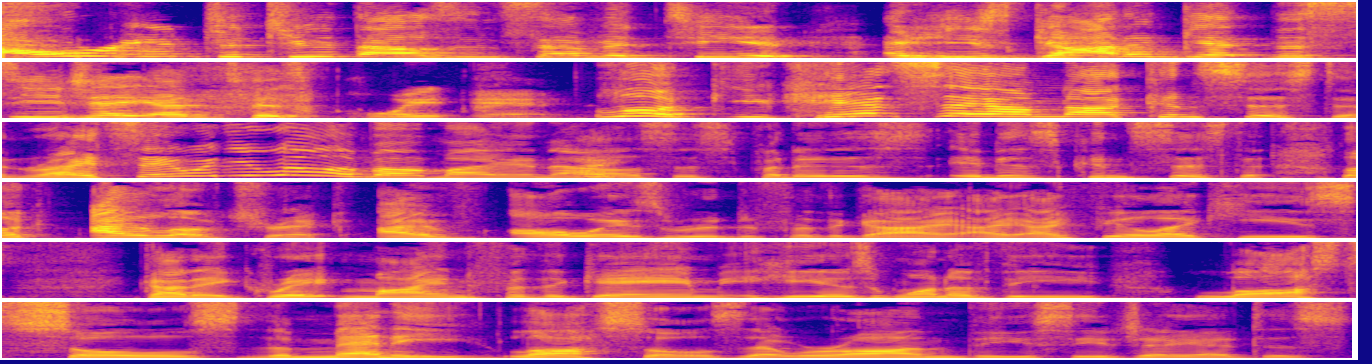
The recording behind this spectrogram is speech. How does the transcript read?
hour into 2017, and he's got to get the CJ Entus point in. Look, you can't say I'm not consistent, right? Say what you will about my analysis, but it is it is consistent. Look, I love Trick. I've always rooted for the guy. I, I feel like he's got a great mind for the game. He is one of the lost souls, the many lost souls that were on the CJ Entus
